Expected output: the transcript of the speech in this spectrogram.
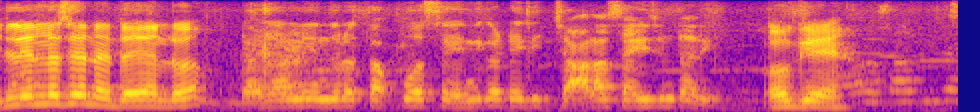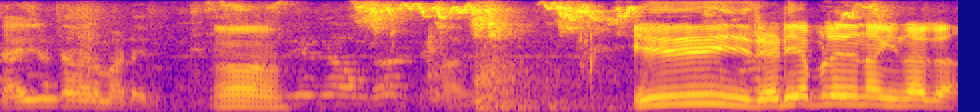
ఇల్లు ఎన్నో సార్ నాకు దయాన్లో? డజన్లు ఇందులో తక్కువ వస్తాయి. ఎందుకంటే ఇది చాలా సైజు ఉంటుంది ఓకే. సైజు ఉంటుంది అనమాట ఇది. ఆ. ఇది రెడీ చెప్పలేదు నాకు ఇందాక.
